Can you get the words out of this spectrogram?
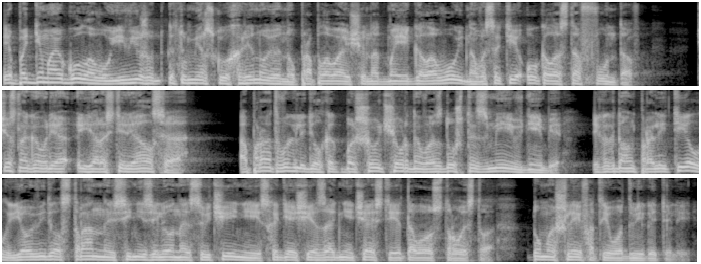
Я поднимаю голову и вижу эту мерзкую хреновину, проплывающую над моей головой на высоте около ста фунтов. Честно говоря, я растерялся. Аппарат выглядел как большой черный воздушный змей в небе, и когда он пролетел, я увидел странное сине-зеленое свечение, исходящее из задней части этого устройства. Думаю, шлейф от его двигателей.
